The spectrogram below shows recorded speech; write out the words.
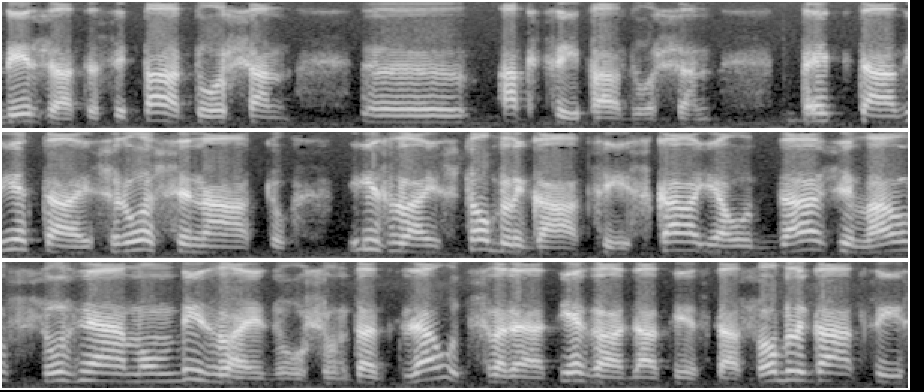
biržā tas ir pārdošana, uh, akciju pārdošana. Bet tā vietā es rosinātu izlaist obligācijas, kā jau daži valsts uzņēmumi bija izlaiduši. Tad ļaudis varētu iegādāties tās obligācijas,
